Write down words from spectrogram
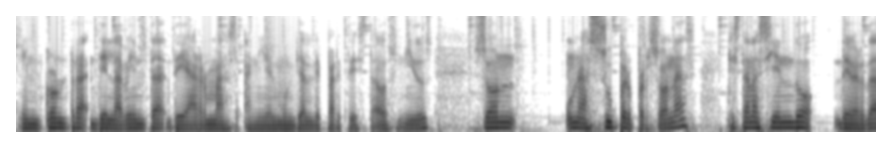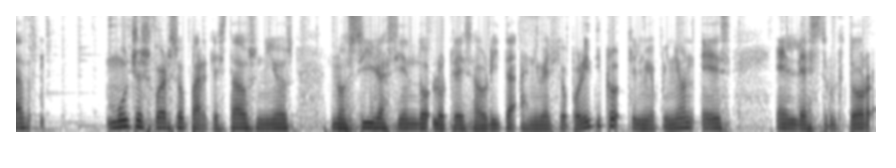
en contra de la venta de armas a nivel mundial de parte de Estados Unidos son unas super personas que están haciendo de verdad mucho esfuerzo para que Estados Unidos no siga siendo lo que es ahorita a nivel geopolítico, que en mi opinión es el destructor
